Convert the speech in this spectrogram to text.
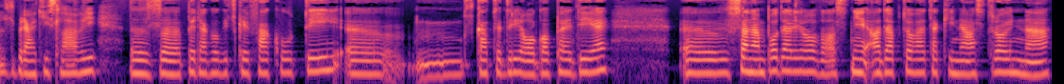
z Bratislavy, e, z pedagogickej fakulty, z katedry logopédie, sa nám podarilo vlastne adaptovať taký nástroj na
